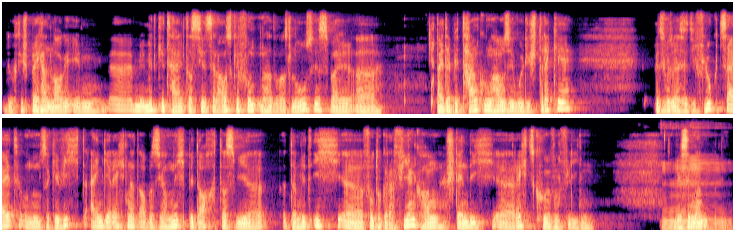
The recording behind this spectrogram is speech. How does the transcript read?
durch die Sprechanlage eben äh, mir mitgeteilt, dass sie jetzt rausgefunden hat, was los ist, weil äh, bei der Betankung haben sie wohl die Strecke beziehungsweise die Flugzeit und unser Gewicht eingerechnet, aber sie haben nicht bedacht, dass wir, damit ich äh, fotografieren kann, ständig äh, Rechtskurven fliegen. Mm. Wir sind dann hm.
